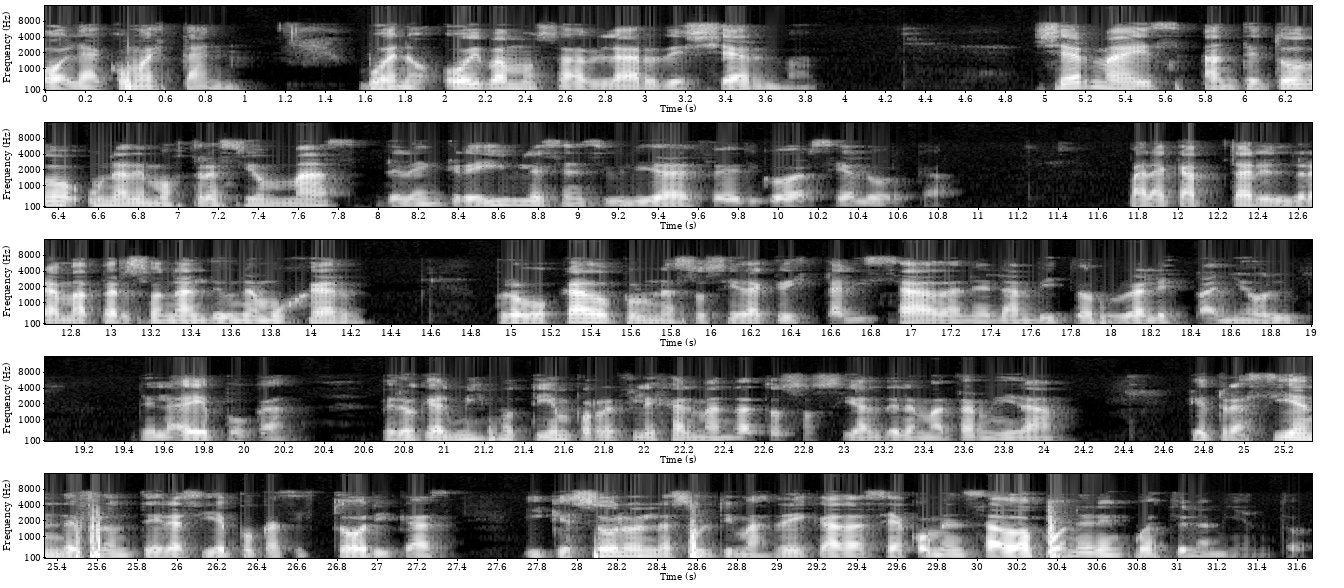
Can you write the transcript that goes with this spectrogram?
Hola, ¿cómo están? Bueno, hoy vamos a hablar de Sherma. Sherma es, ante todo, una demostración más de la increíble sensibilidad de Federico García Lorca para captar el drama personal de una mujer provocado por una sociedad cristalizada en el ámbito rural español de la época, pero que al mismo tiempo refleja el mandato social de la maternidad, que trasciende fronteras y épocas históricas y que solo en las últimas décadas se ha comenzado a poner en cuestionamiento.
